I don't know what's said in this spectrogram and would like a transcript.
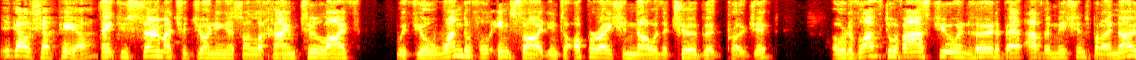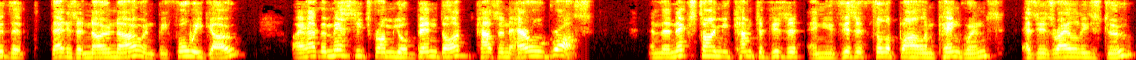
Ygal Shapir, thank you so much for joining us on L'chaim 2 Life with your wonderful insight into Operation Noa, the Cherbourg project. I would have loved to have asked you and heard about other missions, but I know that that is a no-no. And before we go, I have a message from your ben dod cousin Harold Ross. And the next time you come to visit and you visit Phillip Island penguins, as Israelis do,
